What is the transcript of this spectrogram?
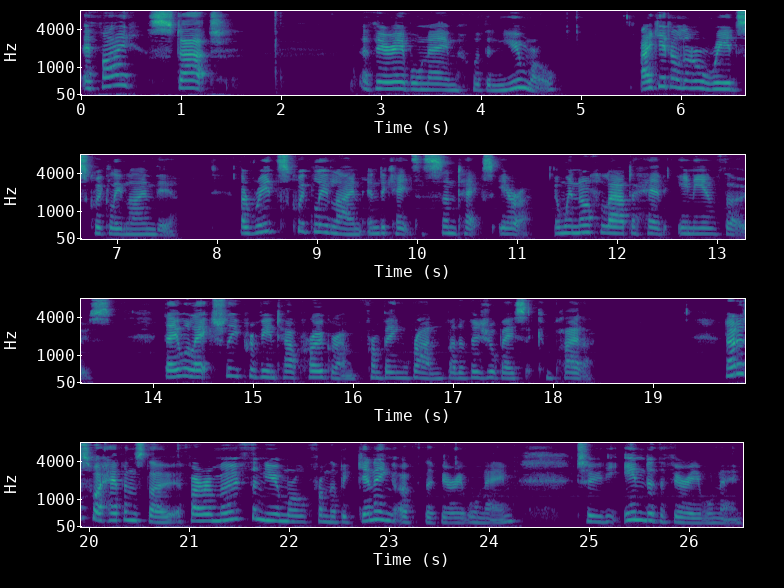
If I start a variable name with a numeral, I get a little red squiggly line there. A red squiggly line indicates a syntax error, and we're not allowed to have any of those. They will actually prevent our program from being run by the Visual Basic compiler. Notice what happens though if I remove the numeral from the beginning of the variable name to the end of the variable name.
